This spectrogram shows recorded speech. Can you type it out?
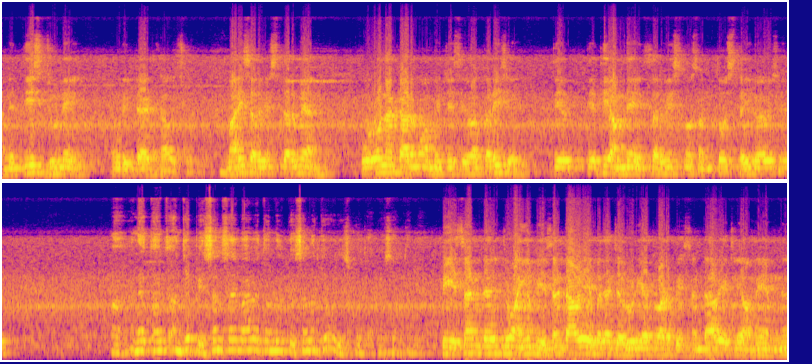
અને ત્રીસ જૂને હું રિટાયર્ડ થાઉં છું. મારી સર્વિસ દરમિયાન કોરોના કાળમાં અમે જે સેવા કરી છે તે તેથી અમને સર્વિસનો સંતોષ થઈ ગયો છે. અને જે પેશન્ટ સાહેબ આવે તો પેશન્ટનો કેવો રિસ્પોન્સ આપો સાહેબ પેશન્ટ જો અહીંયા પેશન્ટ આવે એ બધા જરૂરિયાતવાળા પેશન્ટ આવે એટલે અમે એમને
